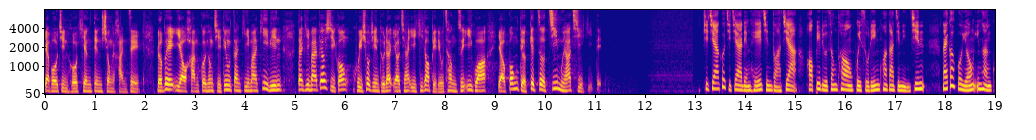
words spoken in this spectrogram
也无任何行程上的限制。落尾，伊要和高雄市长陈其迈见面，陈其迈表示讲，惠淑仁除了邀请伊去到秘鲁参水以外，也讲到结做姊妹仔市的基地。一只搁一只龙虾真大只，好比刘总统惠树林看甲真认真。来到高雄银行区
